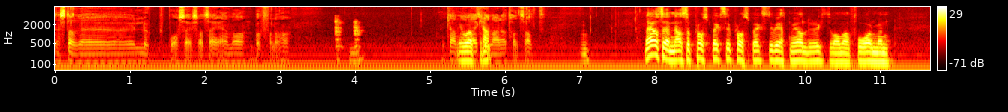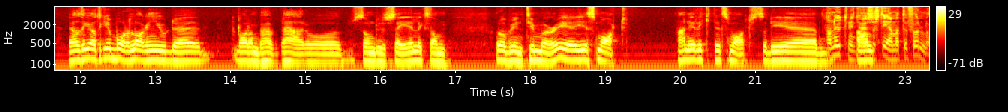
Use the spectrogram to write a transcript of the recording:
en större lupp på sig så att säga än vad Buffalo har. Jo, Kanada är. Kanada trots allt. Nej, och sen alltså prospects är prospects. Det vet man ju aldrig riktigt vad man får. Men jag tycker, jag tycker båda lagen gjorde vad de behövde här och som du säger liksom Robin Tim Murray är ju smart. Han är riktigt smart så det är... Han utnyttjar Allt- systemet till fullo.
